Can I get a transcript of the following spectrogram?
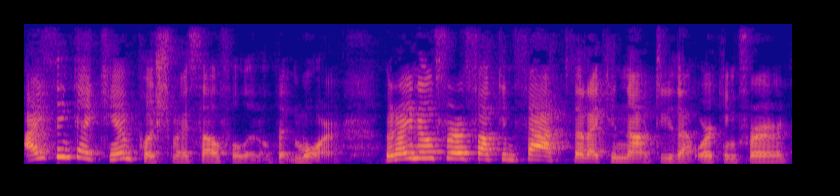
I think I can push myself a little bit more. But I know for a fucking fact that I cannot do that working for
